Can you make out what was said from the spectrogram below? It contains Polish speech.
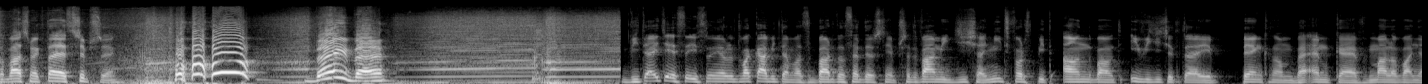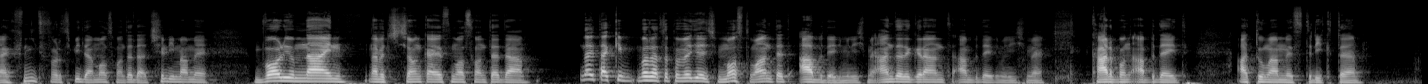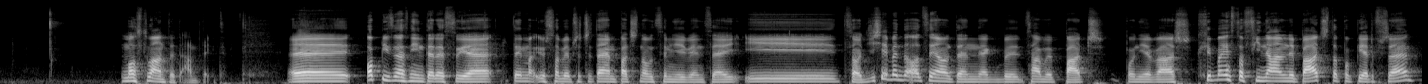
Zobaczmy, kto jest szybszy. Hohoho! Baby! Witajcie, z tej strony 2K, witam was bardzo serdecznie. Przed wami dzisiaj Need for Speed Unbound i widzicie tutaj piękną BMK w malowaniach Need for Speeda Most Wanteda, czyli mamy Volume 9, nawet czcionka jest Most Wanteda. No i taki, można to powiedzieć, Most Wanted Update. Mieliśmy Underground Update, mieliśmy Carbon Update, a tu mamy stricte Most Wanted Update. Eee, opis nas nie interesuje. Tutaj już sobie przeczytałem patch notesy mniej więcej. I co? Dzisiaj będę oceniał ten jakby cały patch, ponieważ chyba jest to finalny patch, to po pierwsze.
